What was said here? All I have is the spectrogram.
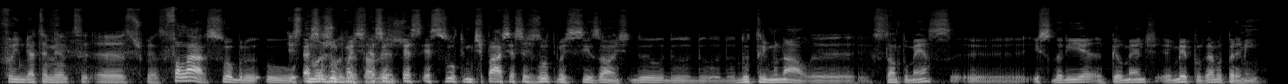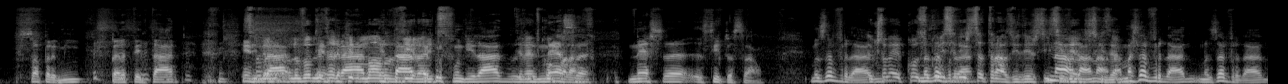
foi imediatamente uh, suspenso. Falar sobre o, essas ajuda, últimas, essas, esses, últimos despachos, essas últimas decisões do, do, do, do Tribunal uh, São Tomense, uh, isso daria pelo menos meio programa para mim. Só para mim, para tentar entrar, não, não entrar, entrar em profundidade nessa, nessa situação. Mas a verdade. A questão é a consequência verdade, deste atraso e destes incidentes. Não, não, não, não, mas a verdade, mas a verdade,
